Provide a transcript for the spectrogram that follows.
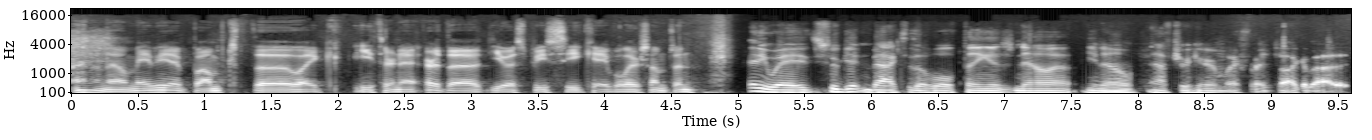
I don't know. Maybe I bumped the like Ethernet or the USB C cable or something. Anyway, so getting back to the whole thing is now, you know, after hearing my friend talk about it,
